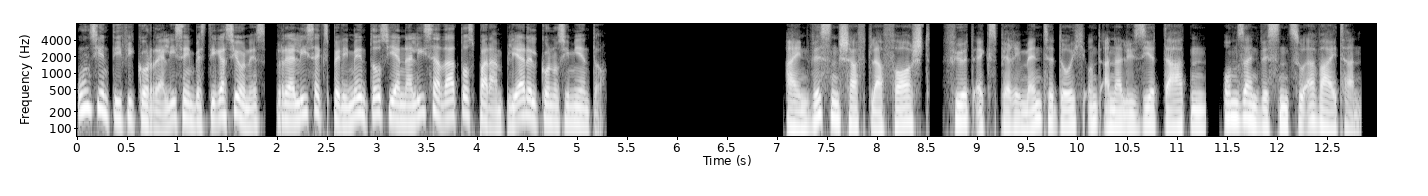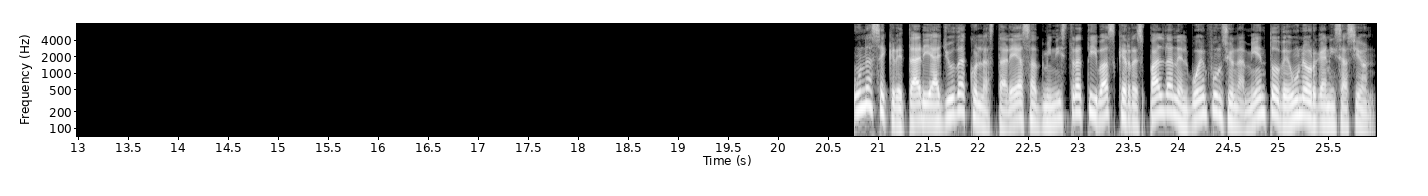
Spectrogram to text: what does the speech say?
Un científico realiza investigaciones, realiza experimentos y analiza datos para ampliar el conocimiento. Ein Wissenschaftler forscht, führt Experimente durch und analysiert Daten, um sein Wissen zu erweitern. Una secretaria ayuda con las tareas administrativas que respaldan el buen funcionamiento de una organización.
